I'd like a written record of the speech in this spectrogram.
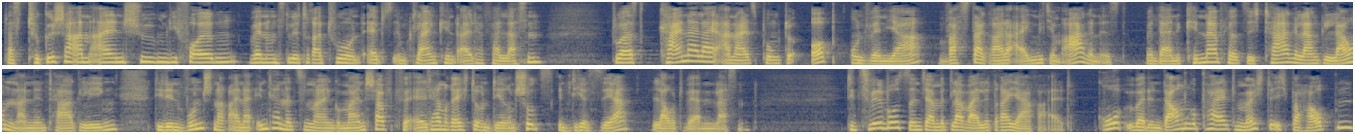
Das Tückische an allen Schüben, die folgen, wenn uns Literatur und Apps im Kleinkindalter verlassen, du hast keinerlei Anhaltspunkte, ob und wenn ja, was da gerade eigentlich im Argen ist wenn deine Kinder plötzlich tagelang Launen an den Tag legen, die den Wunsch nach einer internationalen Gemeinschaft für Elternrechte und deren Schutz in dir sehr laut werden lassen. Die Zwilbos sind ja mittlerweile drei Jahre alt. Grob über den Daumen gepeilt möchte ich behaupten,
